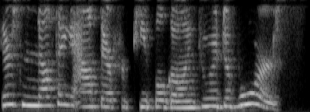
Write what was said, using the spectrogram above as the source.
There's nothing out there for people going through a divorce.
